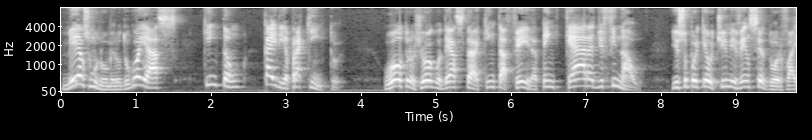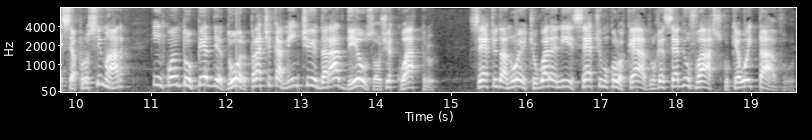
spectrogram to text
mesmo número do Goiás, que então cairia para quinto. O outro jogo desta quinta-feira tem cara de final. Isso porque o time vencedor vai se aproximar, enquanto o perdedor praticamente dará adeus ao G4. Sete da noite, o Guarani, sétimo colocado, recebe o Vasco, que é o oitavo.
